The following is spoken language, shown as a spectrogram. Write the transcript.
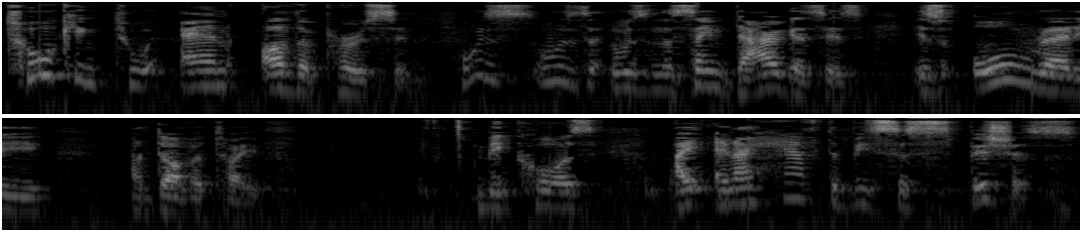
talking to an other person who is, who is, who is in the same darg as is already a davatayv. Because I, and I have to be suspicious.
